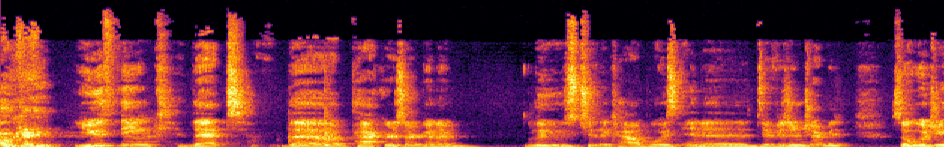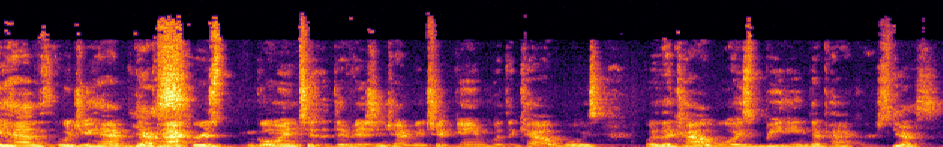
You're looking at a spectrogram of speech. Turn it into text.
okay. You think that the Packers are going to lose to the Cowboys in a division championship? So would you have would you have the Yes. Packers going to the division championship game with the Cowboys, with the Cowboys beating the Packers? Yes.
